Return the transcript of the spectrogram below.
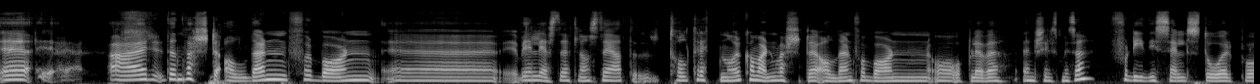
Eh, er den verste alderen for barn eh, Jeg leste et eller annet sted at 12-13 år kan være den verste alderen for barn å oppleve en skilsmisse. Fordi de selv står på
